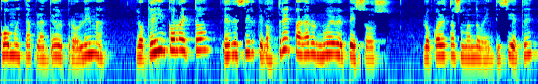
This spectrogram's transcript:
cómo está planteado el problema? Lo que es incorrecto es decir que los tres pagaron 9 pesos, lo cual está sumando 27,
